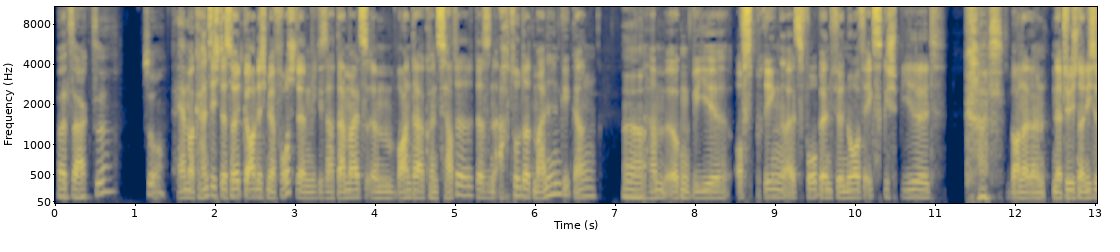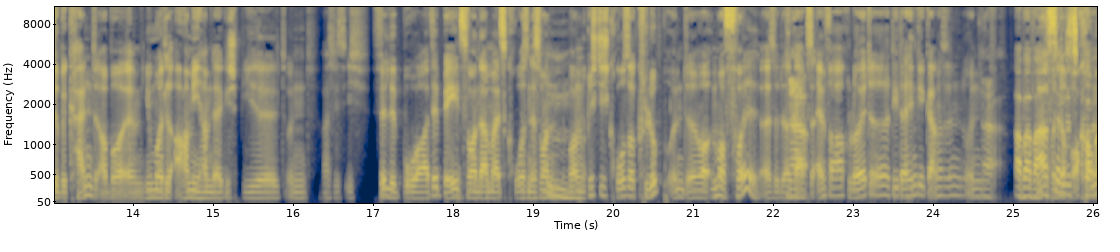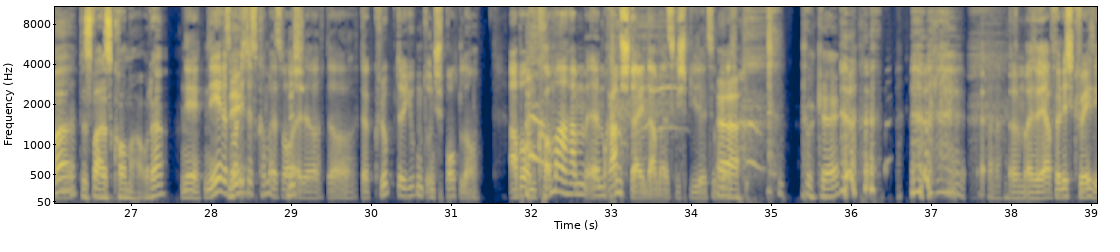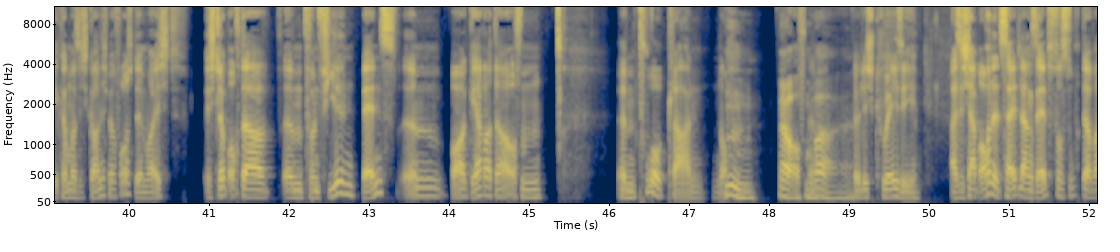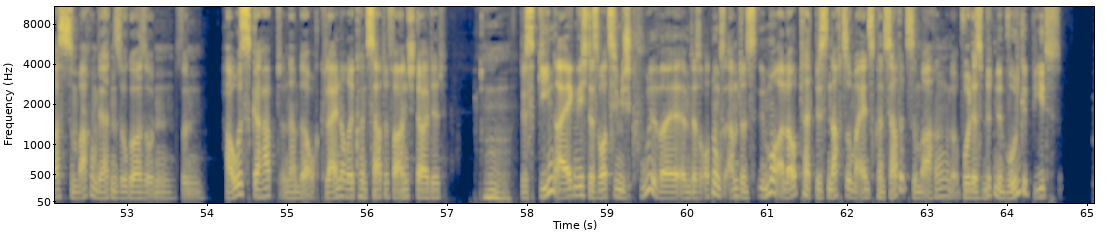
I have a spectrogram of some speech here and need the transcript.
Was sagt sie? So? Ja, man kann sich das heute gar nicht mehr vorstellen. Wie gesagt, damals ähm, waren da Konzerte, da sind 800 Mann hingegangen, Ja, haben irgendwie Offspring als Vorband für NoFX gespielt. Krass. Waren dann natürlich noch nicht so bekannt, aber ähm, New Model Army haben da gespielt und was weiß ich, Philip Boa, The Bates waren damals groß und das war ein, Mm. war ein richtig großer Club und äh, war immer voll. Also da Ja. gab es einfach Leute, die da hingegangen sind und Ja. Aber war es denn das Woche, Komma? ne? Das war das Komma, oder? nee, nee, das war Nee? nicht das Komma, das war Nicht? der, der, der Club der Jugend und Sportler. Aber im Komma haben ähm, Rammstein damals gespielt zum Beispiel. Ja. Okay. Ähm, also ja, völlig crazy, kann man sich gar nicht mehr vorstellen. War echt, ich glaube auch da ähm, von vielen Bands ähm, war Gera da auf dem ähm, Tourplan noch. Hm. Ja, offenbar. Ja. Völlig crazy. Also ich habe auch eine Zeit lang selbst versucht, da was zu machen. Wir hatten sogar so ein, so ein Haus gehabt und haben da auch kleinere Konzerte veranstaltet. Hm. Das ging eigentlich, das war ziemlich cool, weil ähm, das Ordnungsamt uns immer erlaubt hat, bis nachts um eins Konzerte zu machen, obwohl das mitten im Wohngebiet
